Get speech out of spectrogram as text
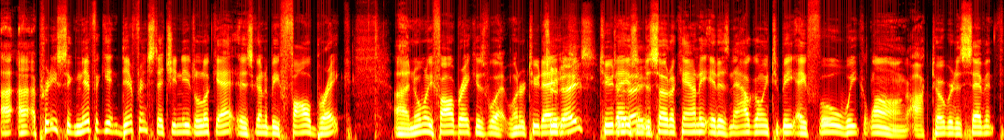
a, a pretty significant difference that you need to look at is going to be fall break. Uh, normally, fall break is what one or two days. Two days? Two, Two days, in. DeSoto County. It is now going to be a full week long, October the seventh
